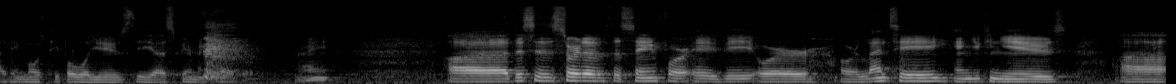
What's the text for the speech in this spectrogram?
I think most people will use the uh, Spearman Carver, right? Uh, this is sort of the same for AV or, or Lenti, and you can use uh,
